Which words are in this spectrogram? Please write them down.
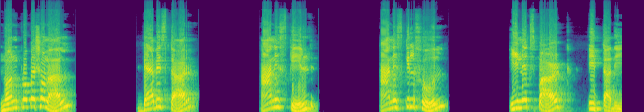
নন প্রফেশনাল ড্যাবিস্টার আনস্কিল্ড আনস্কিলফুল ইনএক্সপার্ট ইত্যাদি।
